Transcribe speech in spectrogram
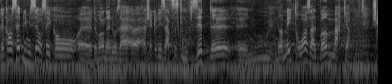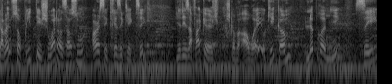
le concept de l'émission, c'est qu'on euh, demande à, nos, à, chacun des artistes qui nous visitent de euh, nous nommer trois albums marquants. Je suis quand même surpris de tes choix dans le sens où, un, c'est très éclectique. Il y a des affaires que je suis comme, ah ouais, OK, comme le premier, c'est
